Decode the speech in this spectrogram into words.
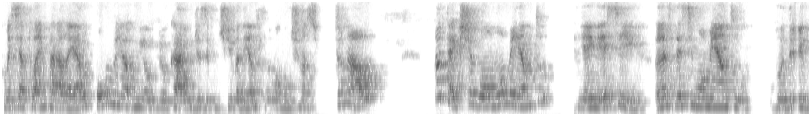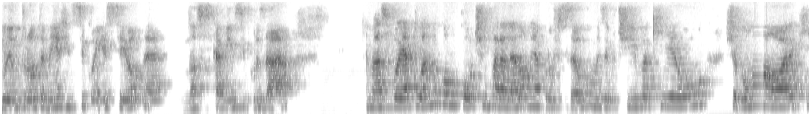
Comecei a atuar em paralelo com o meu, meu, meu cargo de executiva dentro de uma multinacional, até que chegou um momento, e aí nesse, antes desse momento, o Rodrigo entrou também, a gente se conheceu, né? Nossos caminhos se cruzaram mas foi atuando como coach em paralelo à minha profissão como executiva que eu chegou uma hora que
